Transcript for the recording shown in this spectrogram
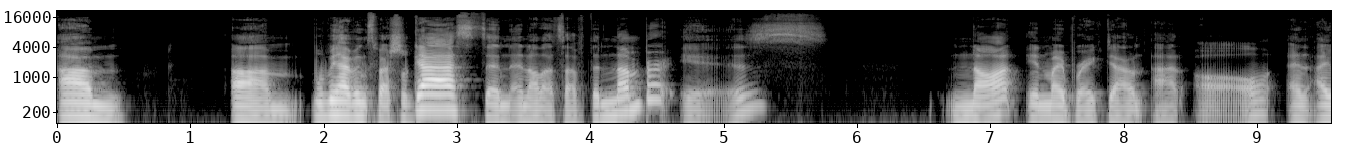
Um, um, we'll be having special guests and, and all that stuff. The number is not in my breakdown at all. And I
